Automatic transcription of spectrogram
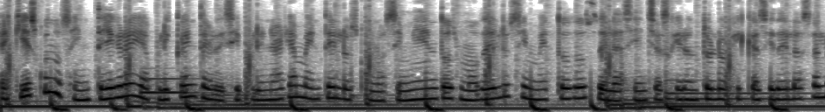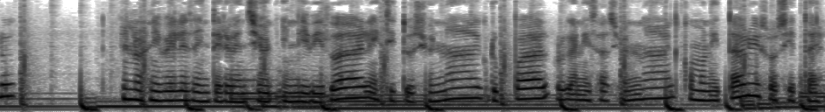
aquí es cuando se integra y aplica interdisciplinariamente los conocimientos, modelos y métodos de las ciencias gerontológicas y de la salud en los niveles de intervención individual, institucional, grupal, organizacional, comunitario y societal.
